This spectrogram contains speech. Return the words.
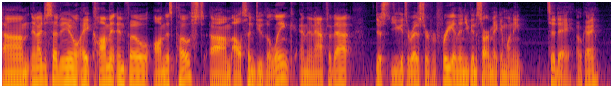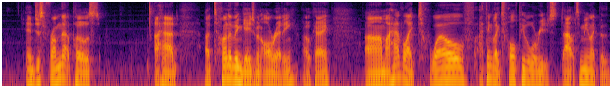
Um, and I just said, you know, hey, comment info on this post. Um, I'll send you the link, and then after that, just you get to register for free, and then you can start making money today. Okay. And just from that post, I had a ton of engagement already. Okay. Um, I had like 12, I think like 12 people reached out to me like the,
